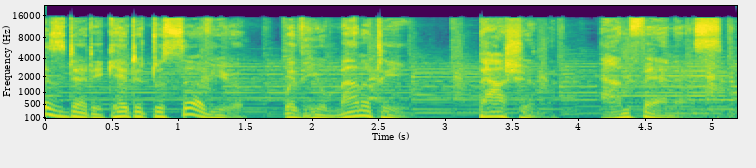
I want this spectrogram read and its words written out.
is dedicated to serve you with humanity, passion and fairness.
